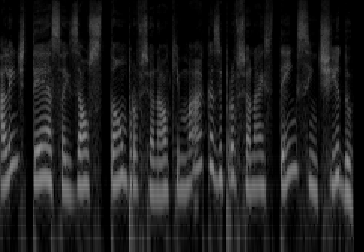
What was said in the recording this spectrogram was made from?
Além de ter essa exaustão profissional que marcas e profissionais têm sentido,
